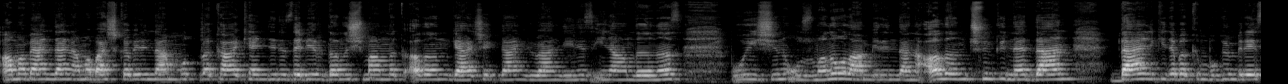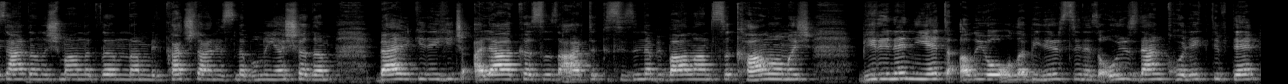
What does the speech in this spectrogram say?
Ama benden ama başka birinden mutlaka kendinize bir danışmanlık alın. Gerçekten güvendiğiniz, inandığınız bu işin uzmanı olan birinden alın. Çünkü neden? Belki de bakın bugün bireysel danışmanlıklarımdan birkaç tanesinde bunu yaşadım. Belki de hiç alakasız artık sizinle bir bağlantısı kalmamış birine niyet alıyor olabilirsiniz. O yüzden kolektifte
